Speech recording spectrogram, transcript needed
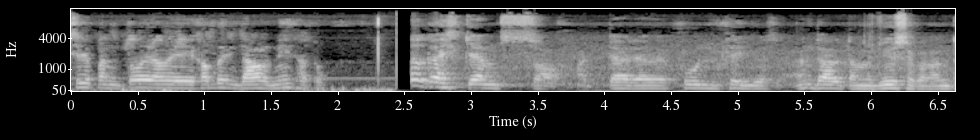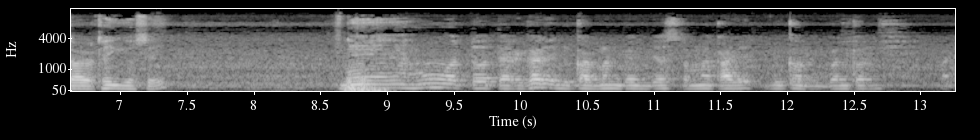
છે, પણ તોય હવે ખબર નહીં ડાઉન નહીં થતો. તો ગાઈસ કેમ છો? અત્યારે હવે ફૂલ થઈ ગયો છે. અંધારો તમે જોઈ શકો અંધારો થઈ ગયો છે. ને હું હતો અત્યારે ઘરે દુકાન બંધ કરીને જસ્ટ તમે કાલે દુકાન બંધ કરું પણ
